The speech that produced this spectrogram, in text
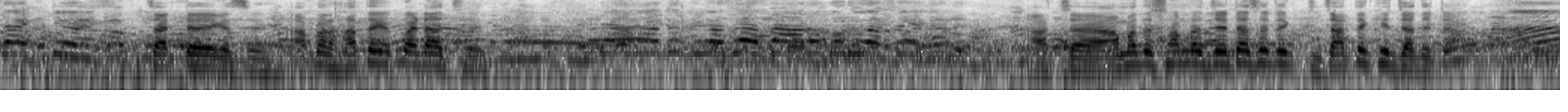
চারটে চারটে হয়ে গেছে। আপনার হাতে কয়টা আছে? আচ্ছা আমাদের সামনে যেটা আছে এটা জাতে কি জাত এটা? হ্যাঁ?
